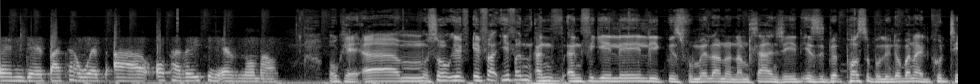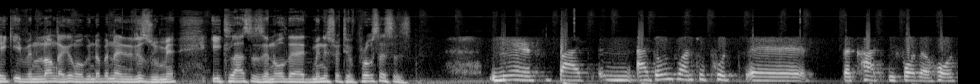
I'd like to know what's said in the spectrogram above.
and uh, Butterworth are operating as normal. okay um so if if if an- an- anifikeleli kwisivumelwano namhlanje is it possible into yobana it could take even longer ke ngoku into yobana niresume ii-classes and all the administrative processes Yes, but um, I don't want to put uh, the cart before the horse.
